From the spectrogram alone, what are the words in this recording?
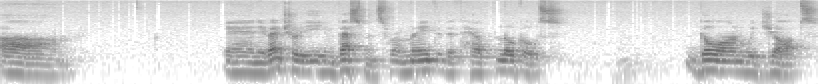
Um, and eventually investments were made that helped locals go on with jobs,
